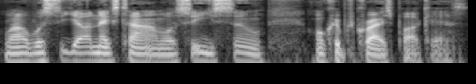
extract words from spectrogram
Well, we'll see y'all next time. I'll see you soon on Crip To Christ Podcast.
